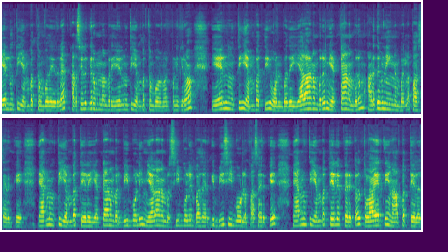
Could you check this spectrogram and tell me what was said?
ஏழ்நூற்றி எண்பத்தொம்போது. இதில் கடைசியில் இருக்கிற நம்பர் ஏழ்நூற்றி எண்பத்தொம்போது நோட் பண்ணிக்கிறோம். ஏழ்நூற்றி எண்பத்தி ஒன்பது. ஏழாம் நம்பரும் எட்டாம் நம்பரும் அடுத்த வினிங் நம்பரில் பாஸ் ஆயிருக்கு. இருக்குது இரநூத்தி எண்பத்தேழு எட்டாம் நம்பர் பி போலியும் ஏழாம் நம்பர் சி போலியும் பாஸ் ஆயிருக்கு. பிசி போர்டில் பாஸ் ஆயிருக்கு. இரநூத்தி எண்பத்தேழு பெருக்கள் தொள்ளாயிரத்தி நாற்பத்தேழு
